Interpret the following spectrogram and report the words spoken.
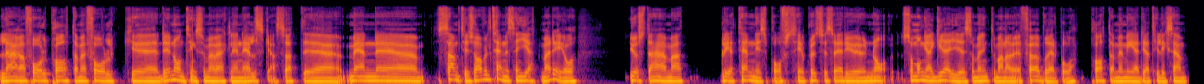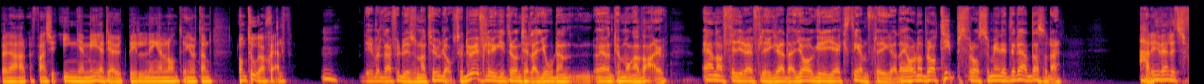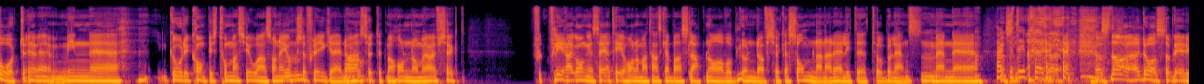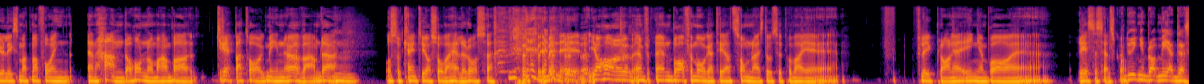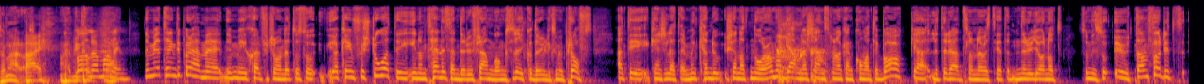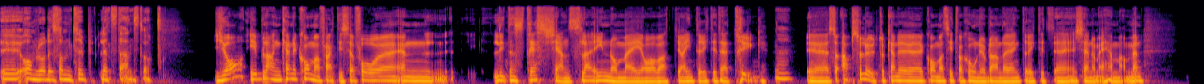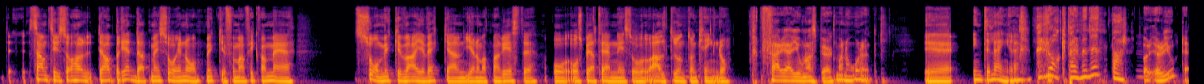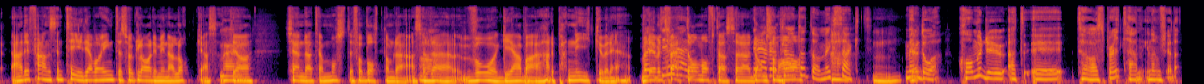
lära folk, prata med folk. Eh, det är någonting som jag verkligen älskar. Så att, eh, men eh, samtidigt så har väl tennisen gett mig det. Och just det här med att bli tennisproffs. Helt plötsligt så är det ju no- så många grejer som man inte man är förberedd på. Prata med media till exempel. Det fanns ju ingen mediautbildning eller någonting utan de tog jag själv. Det är väl därför du är så naturlig också. Du har ju flugit runt hela jorden, jag vet inte hur många varv. En av fyra är flygrädda. Jag är extremt flygrädda. Jag har några bra tips för oss som är lite rädda sådär. Ja, det är väldigt svårt. Eh, Min eh, gode kompis Thomas Johansson är ju också flygrädd. och Jag har suttit med honom och jag har försökt flera gånger säga till honom att han ska bara slappna av och blunda och försöka somna när det är lite turbulens. Men eh, snarare då så blir det ju liksom att man får en, en hand av honom och han bara greppar tag min överarm där. Och så kan inte jag sova heller då. Så. Men eh, jag har en, en bra förmåga till att somna i stort sett på varje flygplan. Jag är ingen bra eh, resesällskap. Du är ingen bra medresenär alltså. Nej. Vad undrar Malin? Nej, men jag tänkte på det här med, med självförtroendet. Och så, jag kan ju förstå att det är inom tennisen där du är framgångsrik och där du liksom är proffs, att det är kanske lättare. Men kan du känna att några av de här gamla känslorna kan komma tillbaka, lite rädsla och nervositeten, när du gör något som är så utanför ditt eh, område som typ Let's Dance då? Ja, ibland kan det komma faktiskt. Jag får eh, en liten stresskänsla inom mig av att jag inte riktigt är trygg. Nej. Eh, Så absolut, då kan det komma situationer ibland där jag inte riktigt eh, känner mig hemma. Men samtidigt så har det har breddat mig så enormt mycket för man fick vara med så mycket varje vecka genom att man reste och, och spelade tennis och allt runt omkring då. Färgar Jonas Björkman håret? Eh, inte längre. Men rakpermanentar? Har, har du gjort det? Ja, det fanns en tid, jag var inte så glad i mina lockar så Nej. att jag kände att jag måste få bort dem där. Alltså Ja. det där vågiga, jag bara hade panik över det. Men det är väl det här- tvärtom oftast. där, Det är De det som vi har har... pratat om, exakt. Men då, kommer du att eh, ta spraytan innan fredag?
